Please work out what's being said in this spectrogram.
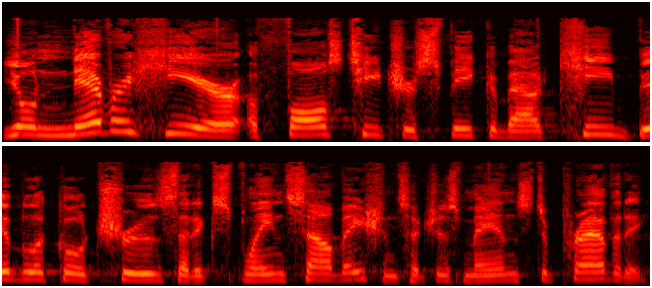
You'll never hear a false teacher speak about key biblical truths that explain salvation, such as man's depravity,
